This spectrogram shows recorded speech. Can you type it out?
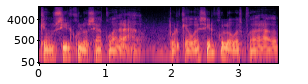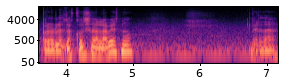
que un círculo sea cuadrado, porque o es círculo o es cuadrado, pero las dos cosas a la vez no. ¿Verdad?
